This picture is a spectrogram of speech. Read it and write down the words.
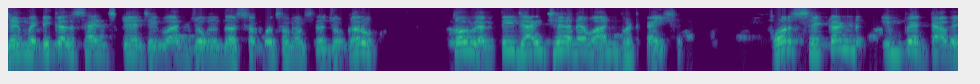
જે મેડિકલ સાયન્સ કે જે વાત જો હું દર્શકો સમક્ષ રજૂ કરું, તો વ્યક્તિ જાય છે અને વાહન ભટકાય છે. ફોર સેકન્ડ ઇમ્પેક્ટ આવે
